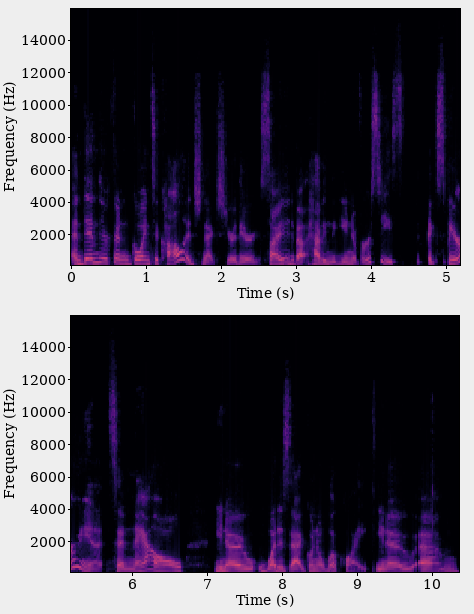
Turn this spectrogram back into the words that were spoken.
and then they're going going to college next year they're excited about having the university experience and now you know what is that going to look like you know um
